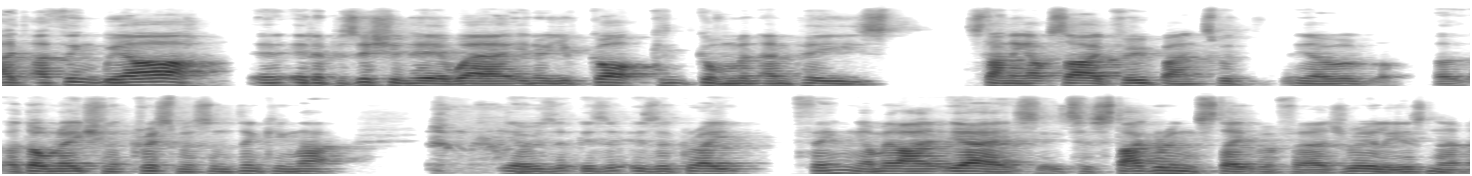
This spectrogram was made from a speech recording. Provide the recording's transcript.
I, I think we are in, in, a position here where you know you've got government MPs standing outside food banks with you know a, a donation at Christmas and thinking that you know is a, is a, is a great thing. I mean, I yeah, it's it's a staggering state of affairs, really, isn't it?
